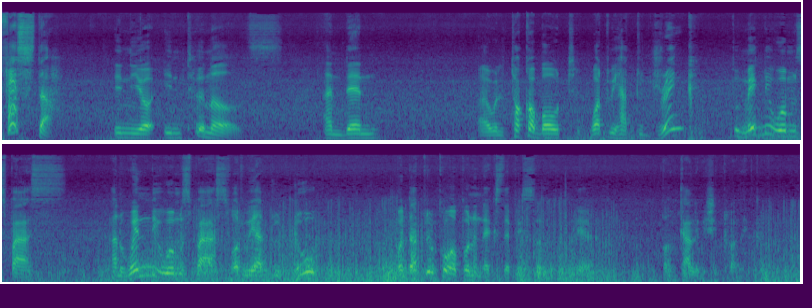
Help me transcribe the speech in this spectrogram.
fester in your internals. And then I will talk about what we had to drink to make the worms pass. And when the worms pass, what we had to do. But that will come up on the next episode here on Calibishie Chronicle.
